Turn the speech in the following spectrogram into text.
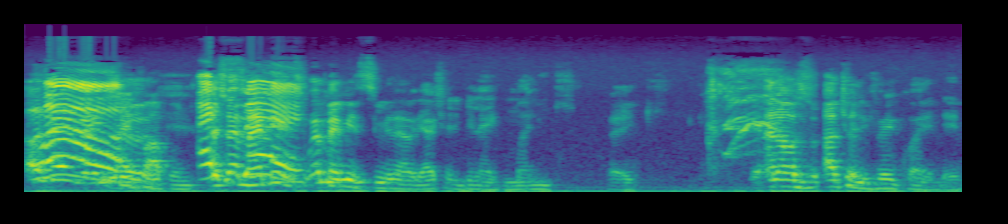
I was Wow. very Life sure. happened. I That's why my mates, swear. when my mates see me now, they actually be like Malik, like, and I was actually very quiet then.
